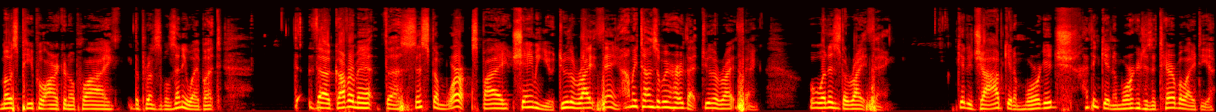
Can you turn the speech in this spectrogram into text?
most people aren't going to apply the principles anyway. But th- the government, the system works by shaming you. Do the right thing. How many times have we heard that? Do the right thing. Well, what is the right thing? Get a job, get a mortgage. I think getting a mortgage is a terrible idea.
